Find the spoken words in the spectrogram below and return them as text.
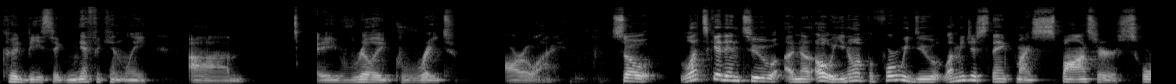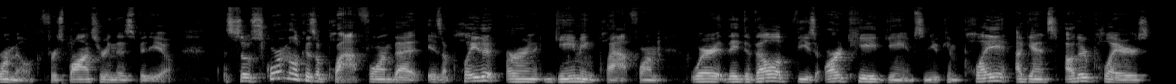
could be significantly um, a really great ROI. So let's get into another. Oh, you know what? Before we do, let me just thank my sponsor, Score Milk, for sponsoring this video. So, Score Milk is a platform that is a play to earn gaming platform where they develop these arcade games and you can play against other players.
